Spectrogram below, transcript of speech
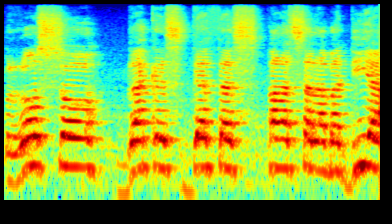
Peloso Blackus Deathus Palasalamadia!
